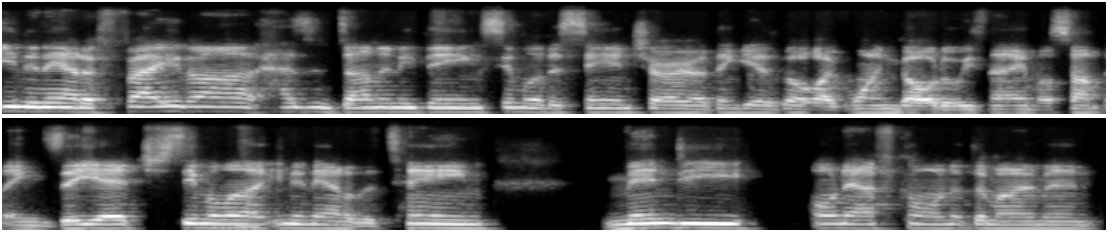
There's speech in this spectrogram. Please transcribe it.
in and out of favour, hasn't done anything similar to Sancho. I think he has got like one goal to his name or something. Ziyech, similar in and out of the team. Mendy on AFCON at the moment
